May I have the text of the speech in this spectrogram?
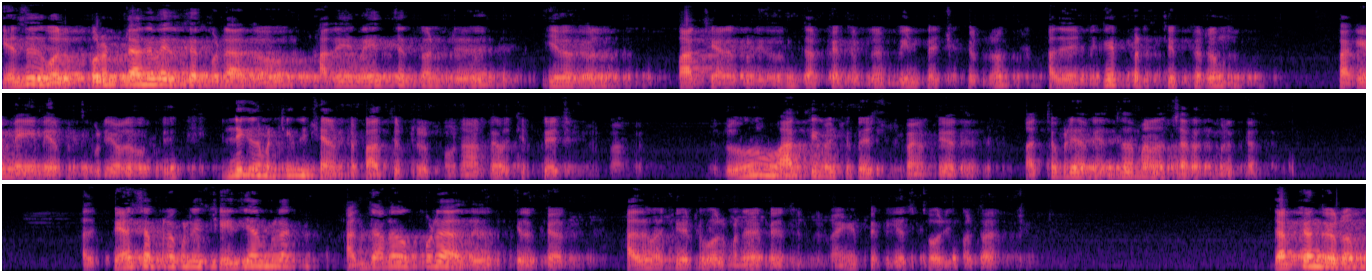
எது ஒரு பொருட்டாகவே இருக்கக்கூடாதோ அதை வைத்துக்கொண்டு இவர்கள் வார்த்தையாடக்கூடியதும் தர்க்கங்களிலும் மீன் பேச்சுக்களிலும் அதை மிகைப்படுத்தி பெறும் பகைமையை ஏற்படுத்தக்கூடிய அளவுக்கு இன்னைக்கு நம்ம டிவி சேனல்கிட்ட பார்த்துட்டு இருக்கோம். நாலு பேர் வச்சு பேசிட்டு இருப்பாங்க. வெறும் வார்த்தைகள் வச்சு பேசிட்டு இருப்பாங்க தெரியாது. மற்றபடி அவங்க எந்த விதமான சரக்கும் இருக்காது. அது பேசப்படக்கூடிய செய்தியாக கூட அந்த அளவுக்கு கூட அது இருக்காது. அதை வச்சுக்கிட்டு ஒரு மணி நேரம் பேசிட்டு இருப்பாங்க. பெரிய ஸ்டோரி பண்ணுறாங்க தர்க்கங்களும்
